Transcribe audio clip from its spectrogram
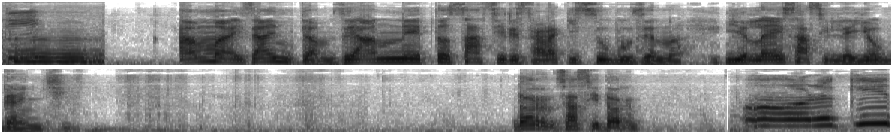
দি আম্মাই জানতাম যে আন্নে তো শাশিরে ছাড়া কিছু বুঝেন না। ইয়েলাই শাশিলে ইয়োগ গাইছি ধরেন শাশি ধরেন ওরে কি দরকার আছে না কি তোর জামা লাইছি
